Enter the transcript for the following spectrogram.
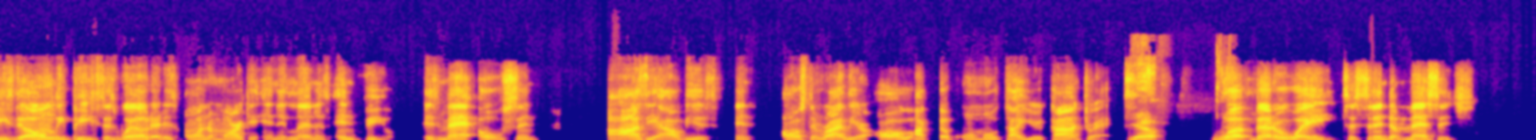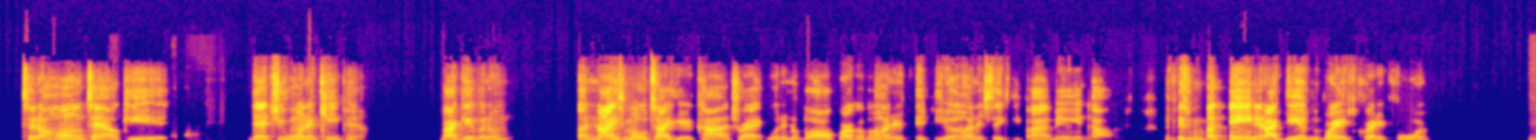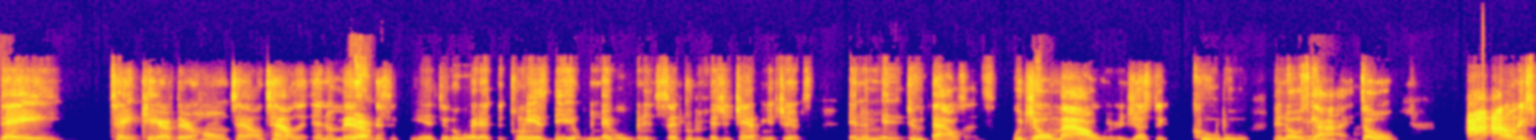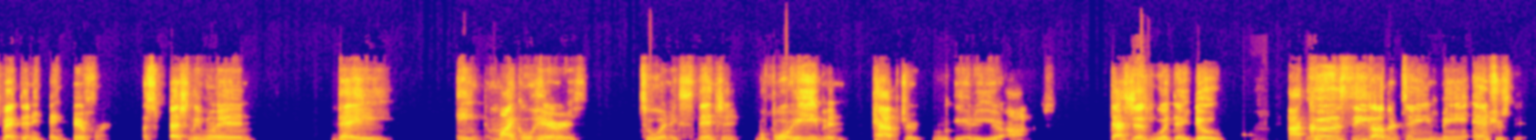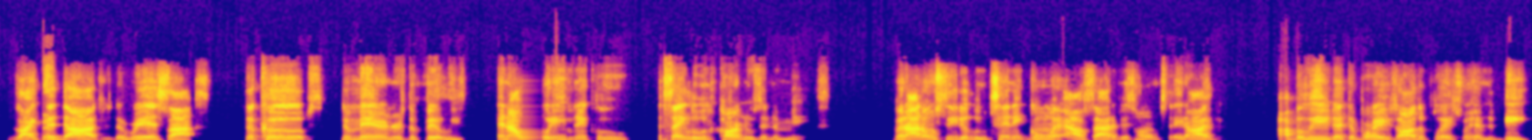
He's the only piece as well that is on the market in Atlanta's infield. Is Matt Olson, Ozzy Albies, and Austin Riley are all locked up on multi-year contracts. Yeah. What yeah. better way to send a message to the hometown kid that you want to keep him by giving him a nice multi-year contract within the ballpark of 150 to 165 million dollars. If there's one thing that I give the Braves credit for, they take care of their hometown talent in a manner yeah. that's akin to the way that the Twins did when they were winning Central Division championships in the mid 2000s with Joe Mauer and Justin Kubel and those mm-hmm. guys. So I, I don't expect anything different, especially when they inked Michael Harris to an extension before he even captured Rookie of the Year honors. That's just what they do. I could see other teams being interested, like the Dodgers, the Red Sox, the Cubs, the Mariners, the Phillies, and I would even include the St. Louis Cardinals in the mix. But I don't see the lieutenant going outside of his home state either. I believe that the Braves are the place for him to be.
